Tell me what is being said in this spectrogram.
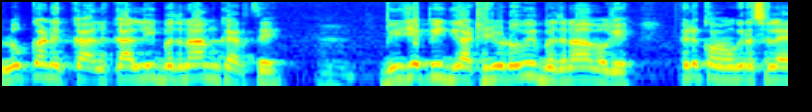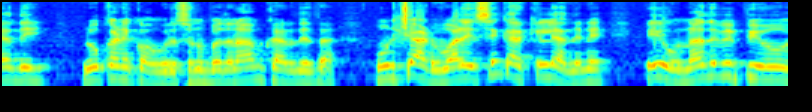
ਲੋਕਾਂ ਨੇ ਕਾਲ- ਕਾਲੀ ਬਦਨਾਮ ਕਰਤੇ। ਬੀਜੇਪੀ ਗੱਠਜੋੜ ਉਹ ਵੀ ਬਦਨਾਮ ਹੋ ਗਏ। ਫਿਰ ਕਾਂਗਰਸ ਲੈਂਦੀ ਲੋਕਾਂ ਨੇ ਕਾਂਗਰਸ ਨੂੰ ਬਦਨਾਮ ਕਰ ਦਿੱਤਾ। ਹੁਣ ਝਾੜੂ ਵਾਲੇ ਇਸੇ ਕਰਕੇ ਲਿਆਂਦੇ ਨੇ ਇਹ ਉਹਨਾਂ ਦੇ ਵੀ ਪਿਓ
